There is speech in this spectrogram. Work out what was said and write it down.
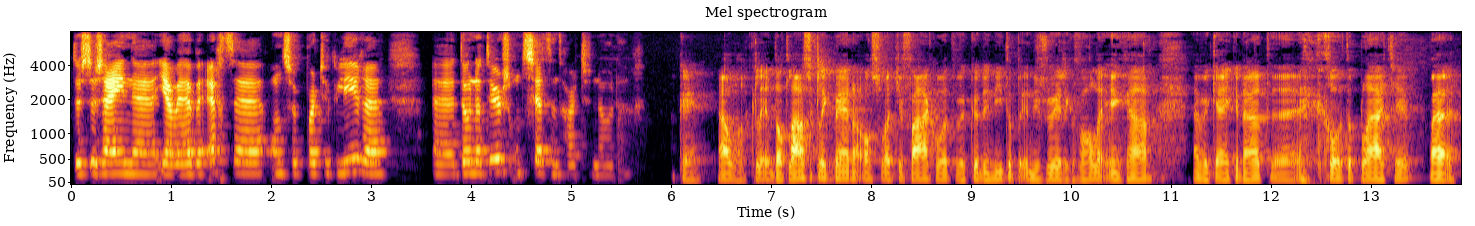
Dus er zijn, ja, we hebben echt onze particuliere donateurs ontzettend hard nodig. Oké, okay, Dat laatste klinkt bijna als wat je vaak hoort. We kunnen niet op individuele gevallen ingaan en we kijken naar het uh, grote plaatje. Maar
